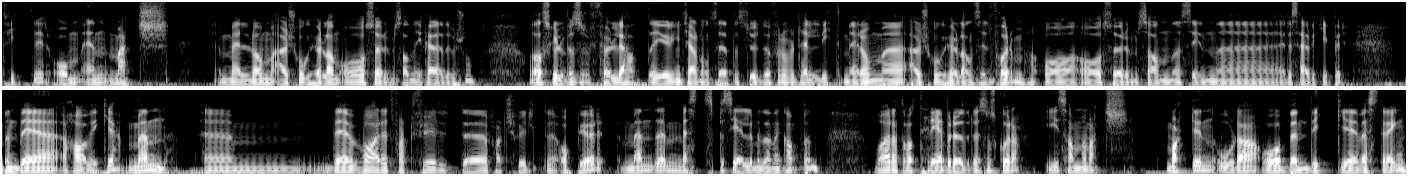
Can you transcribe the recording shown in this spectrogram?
Twitter om en match mellom Aurskog Høland og Sørumsand i fjerdedivisjon. Og Da skulle vi selvfølgelig hatt Jørgen Kjernås i dette studio for å fortelle litt mer om uh, Aurskog Høland sin form og, og Sørumsand sin uh, reservekeeper. Men det har vi ikke. Men um, det var et fartsfylt, fartsfylt oppgjør. Men det mest spesielle med denne kampen var at det var tre brødre som skåra i samme match. Martin Ola og Bendik Vestreng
